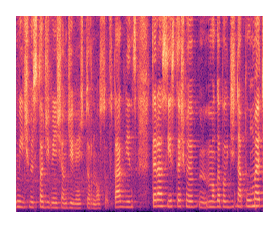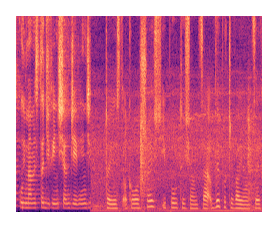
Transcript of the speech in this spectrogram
mieliśmy 199 turnusów, tak? Więc teraz jesteśmy, mogę powiedzieć, na półmetku i mamy 199. To jest około 6,5 tysiąca wypoczywających.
